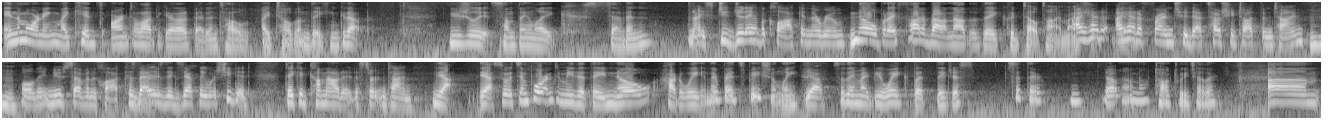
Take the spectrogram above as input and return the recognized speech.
in the morning my kids aren't allowed to get out of bed until i tell them they can get up usually it's something like seven Nice. Do, do they have a clock in their room? No, but I thought about now that they could tell time. I, I had yeah. I had a friend who that's how she taught them time. Mm-hmm. Well, they knew seven o'clock because that right. is exactly what she did. They could come out at a certain time. Yeah, yeah. So it's important to me that they know how to wait in their beds patiently. Yeah. So they might be awake, but they just sit there. Yep. I don't know. Talk to each other. Um,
